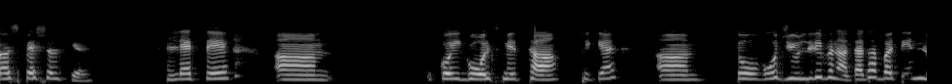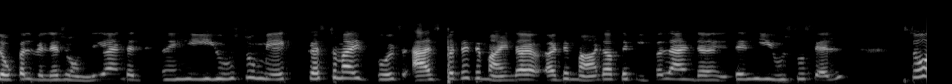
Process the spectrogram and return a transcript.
a special care. Let's say um, कोई goldsmith था ठीक है um, तो वो ज्वेलरी बनाता था बट इन लोकल विलेज ओनली एंड ही यूज टू मेक कस्टमाइज गुड्स एज पर द डिमांड डिमांड ऑफ द पीपल एंड देन ही यूज टू सेल so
